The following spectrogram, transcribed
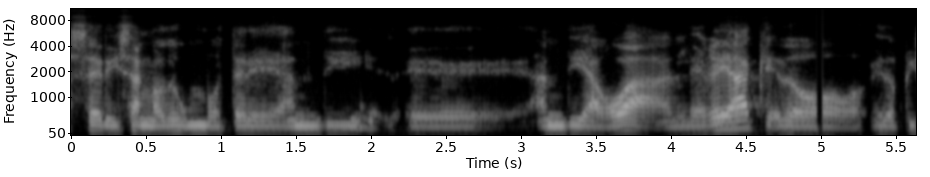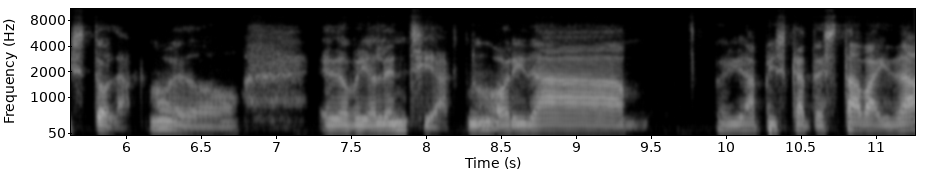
zer izango dugun botere handi, e, handiagoa legeak edo edo pistolak, no? edo edo violentziak, no? Hori da hori da pizkat eztabaida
